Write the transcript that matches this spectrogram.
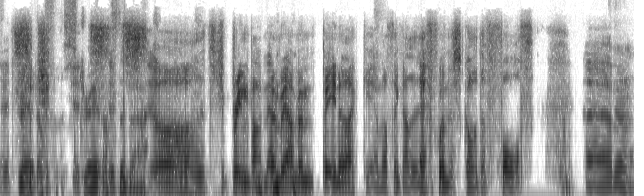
it's straight off, a, straight it's, off the back. Oh, it's to bring back memory. I remember being at that game. I think I left when they scored the fourth. Um, yeah.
